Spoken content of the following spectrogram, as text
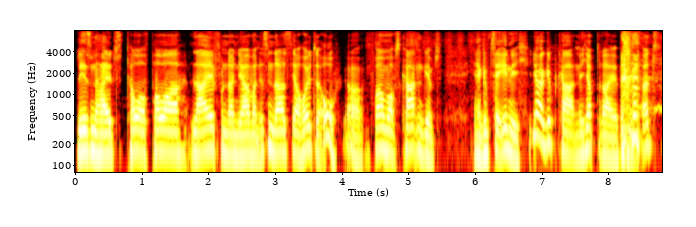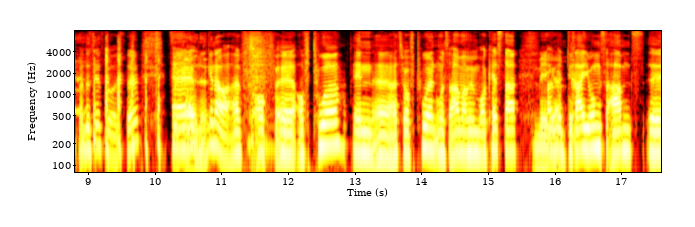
lesen halt Tower of Power live und dann, ja, wann ist denn das? Ja, heute. Oh, ja, fragen wir mal, ob es Karten gibt. Ja, gibt's ja eh nicht. Ja, gibt Karten. Ich habe drei. Was? Was ist jetzt los? Ne? So geil, ähm, ne? Genau, auf, auf, äh, auf Tour, in, äh, als wir auf Tour in den USA waren mit dem Orchester, Mega. haben wir mit drei Jungs abends äh,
